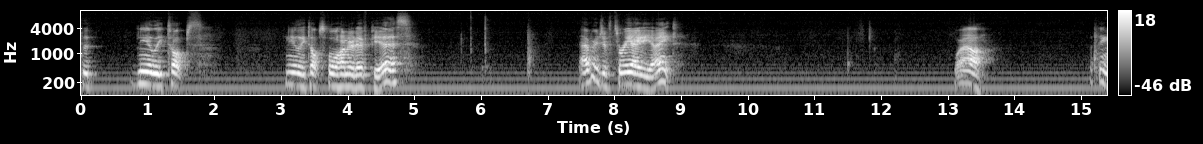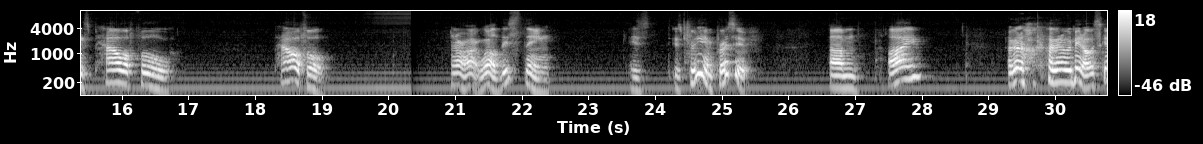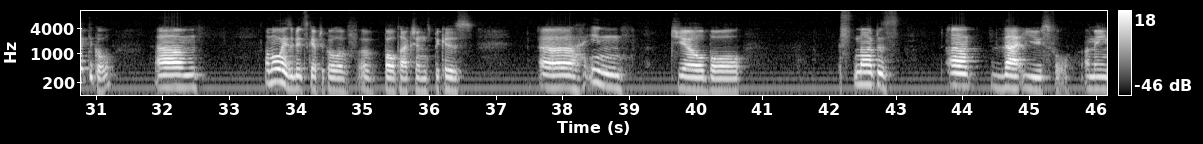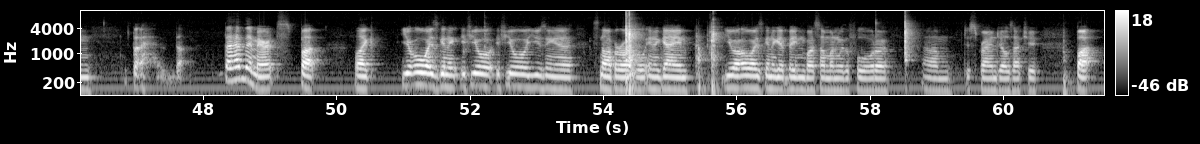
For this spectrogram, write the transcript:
that nearly tops nearly tops 400 FPS. Average of 388. Wow. That thing's powerful. Powerful. Alright, well this thing is is pretty impressive. Um, I I gotta I gotta admit I was skeptical. Um, I'm always a bit skeptical of, of bolt actions because uh, in gel ball, snipers aren't that useful. I mean, the, the, they have their merits, but like you're always gonna if you're if you're using a sniper rifle in a game, you are always gonna get beaten by someone with a full auto, um, just spraying gels at you. But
